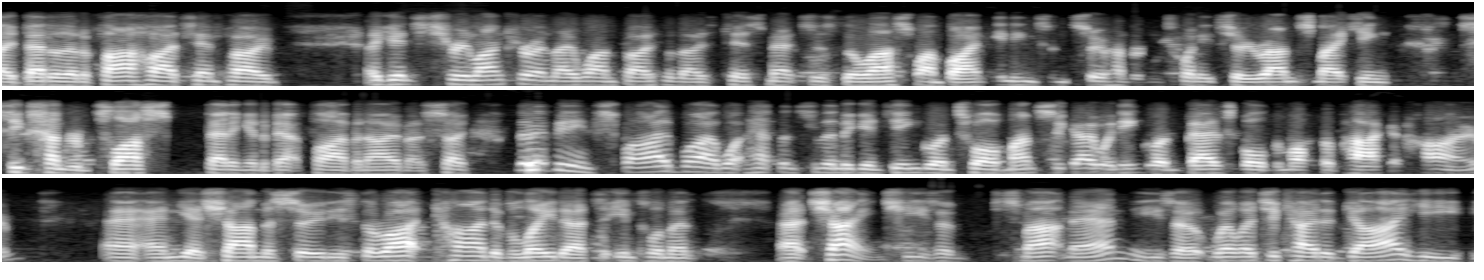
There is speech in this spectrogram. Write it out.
they batted at a far higher tempo against Sri Lanka, and they won both of those Test matches. The last one by an innings and 222 runs, making 600 plus, batting at about five and over. So they've been inspired by what happened to them against England 12 months ago when England Bazballed them off the park at home. And, and yeah, Shan Masood is the right kind of leader to implement uh, change. He's a smart man. He's a well-educated guy. He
